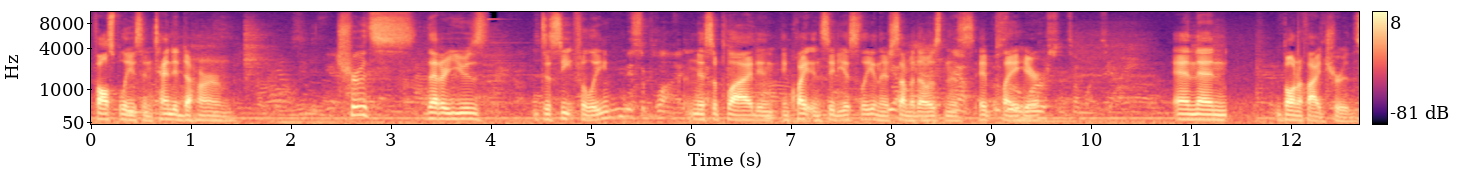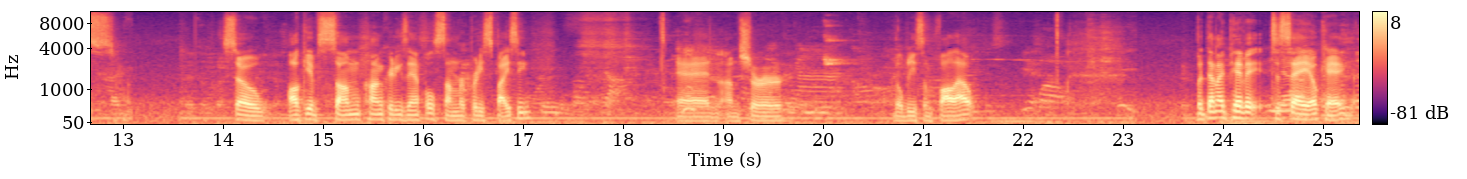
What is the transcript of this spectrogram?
false beliefs intended to harm, truths that are used deceitfully, misapplied, misapplied and, and quite insidiously, and there's yeah, some of those in this yeah, play here. Ways, and then bona fide truths. So I'll give some concrete examples. Some are pretty spicy, and I'm sure there'll be some fallout. But then I pivot to say, okay,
